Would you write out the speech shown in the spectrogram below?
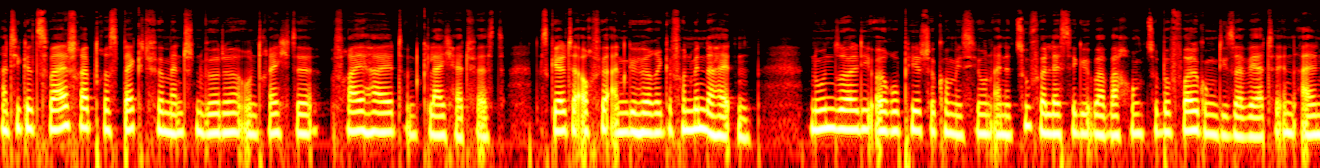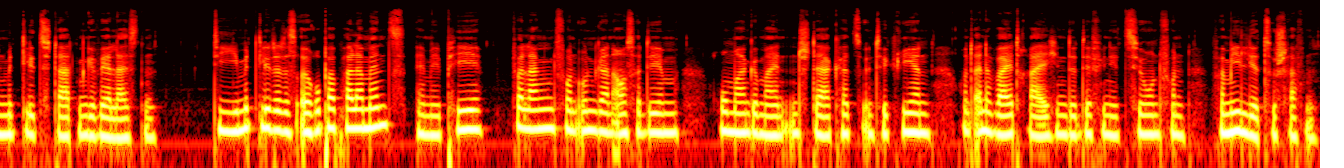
Artikel 2 schreibt Respekt für Menschenwürde und Rechte, Freiheit und Gleichheit fest. Das gelte auch für Angehörige von Minderheiten. Nun soll die Europäische Kommission eine zuverlässige Überwachung zur Befolgung dieser Werte in allen Mitgliedstaaten gewährleisten. Die Mitglieder des Europaparlaments, MEP, verlangen von Ungarn außerdem, Roma-Gemeinden stärker zu integrieren und eine weitreichende Definition von Familie zu schaffen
